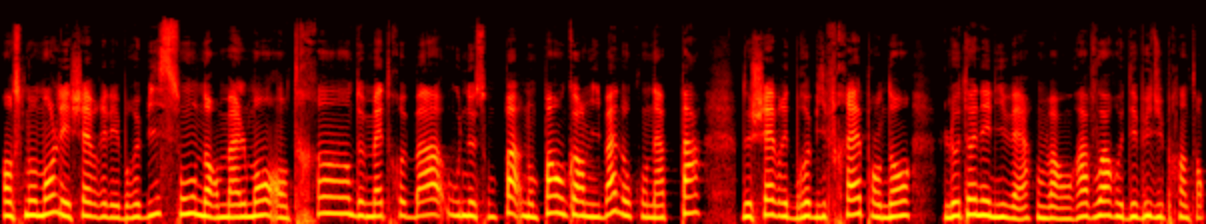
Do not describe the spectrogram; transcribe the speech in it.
En ce moment, les chèvres et les brebis sont normalement en train de mettre bas ou ne sont pas n'ont pas encore mis bas. Donc on n'a pas de chèvres et de brebis frais pendant l'automne et l'hiver. On va en ravoir au début du printemps.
